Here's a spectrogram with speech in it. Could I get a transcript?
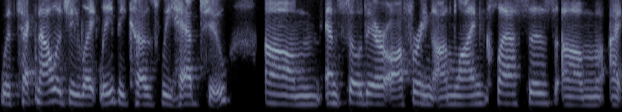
with technology lately because we had to. Um, and so they're offering online classes. Um, I,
